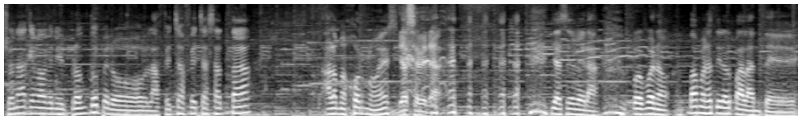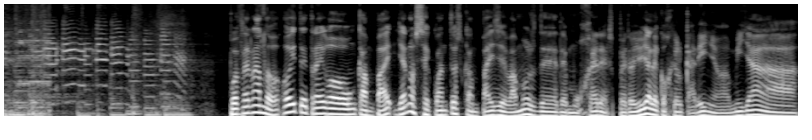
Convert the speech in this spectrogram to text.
Suena que va a venir pronto, pero la fecha, fecha exacta, a lo mejor no es. Ya se verá. ya se verá. Pues bueno, vamos a tirar para adelante. Pues Fernando, hoy te traigo un campai. Ya no sé cuántos campais llevamos de, de mujeres, pero yo ya le cogí el cariño. A mí ya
